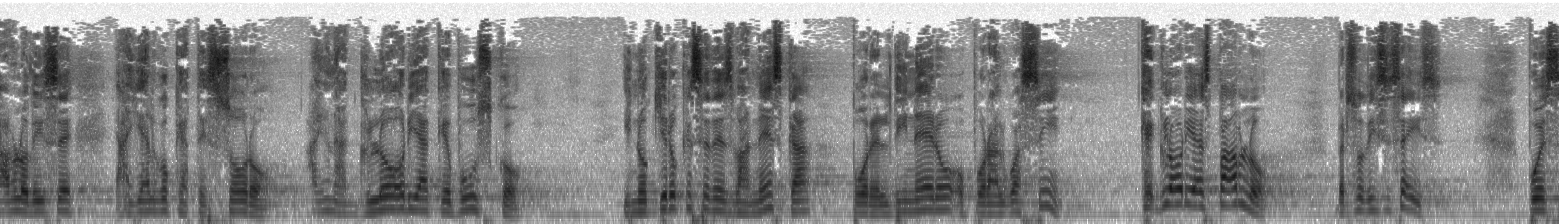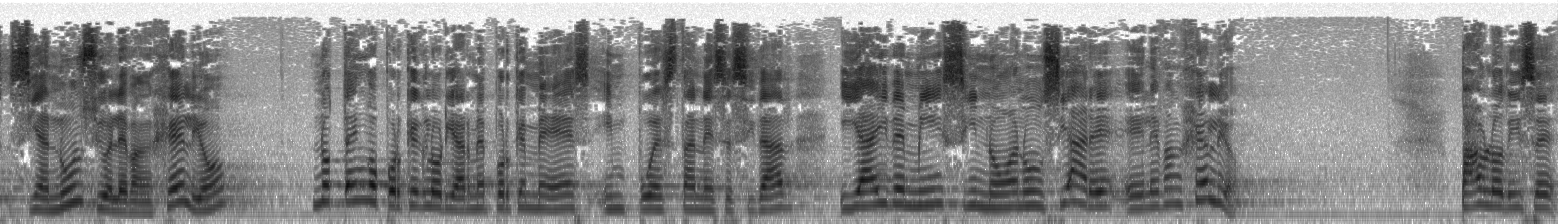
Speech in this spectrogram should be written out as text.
Pablo dice, hay algo que atesoro, hay una gloria que busco, y no quiero que se desvanezca por el dinero o por algo así. ¿Qué gloria es Pablo? Verso 16. Pues si anuncio el Evangelio, no tengo por qué gloriarme porque me es impuesta necesidad y hay de mí si no anunciare el Evangelio. Pablo dice,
